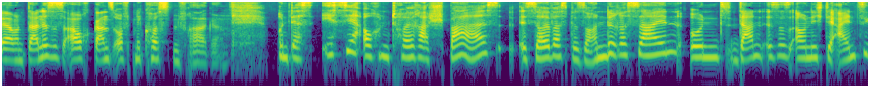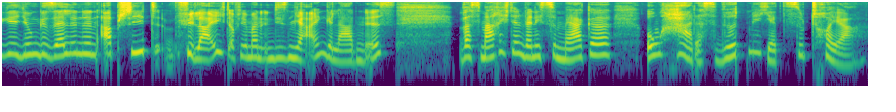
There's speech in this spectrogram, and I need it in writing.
Ja, und dann ist es auch ganz oft eine Kostenfrage. Und das ist ja auch ein teurer Spaß. Es soll was Besonderes sein und dann ist es auch nicht der einzige Junggesellinnenabschied, vielleicht, auf den man in diesem Jahr eingeladen ist. Was mache ich denn, wenn ich so merke, oha, das wird mir jetzt zu teuer?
